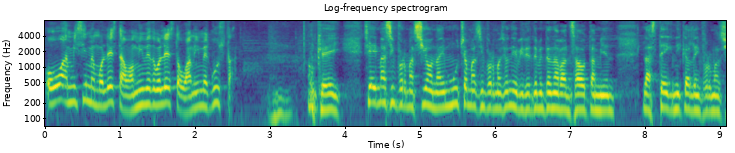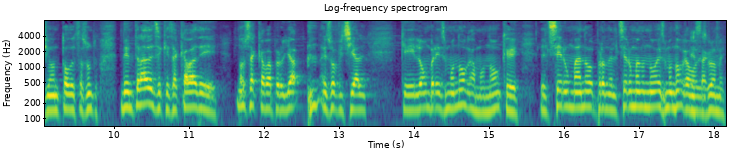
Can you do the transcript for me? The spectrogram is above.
O a mí sí me molesta, o a mí me duele esto, o a mí me gusta. Ok, sí hay más información, hay mucha más información y evidentemente han avanzado también las técnicas, la información, todo este asunto. De entrada, desde que se acaba de, no se acaba, pero ya es oficial que el hombre es monógamo, ¿no? Que el ser humano, perdón, el ser humano no es monógamo, discúlpame.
